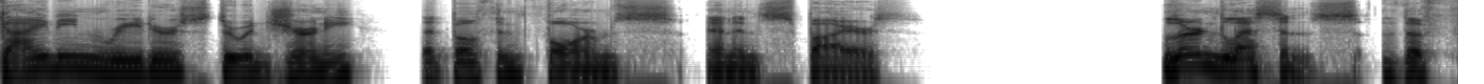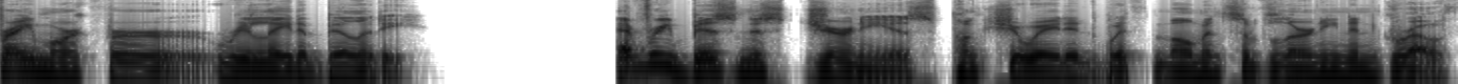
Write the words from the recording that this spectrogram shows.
guiding readers through a journey that both informs and inspires. Learned lessons, the framework for relatability. Every business journey is punctuated with moments of learning and growth.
